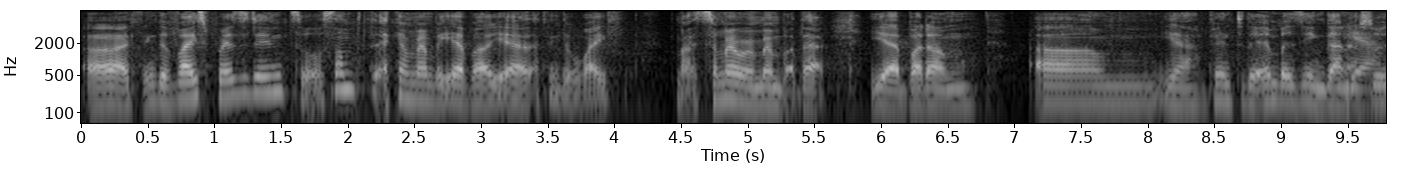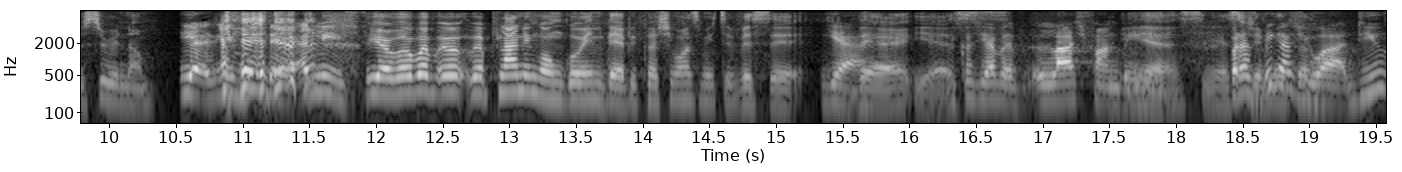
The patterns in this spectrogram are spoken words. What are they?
uh, I think the vice president or something. I can't remember. Yeah, but yeah, I think the wife. Somehow remember that. Yeah, but um, um, yeah, been to the embassy in Ghana, Yeah. so Suriname. Yeah, you've been there at least. Yeah, we're, we're, we're planning on going there because she wants me to visit Yeah. there. Yes, Because you have a large fan base. Yes, yes, But as big as you are, do you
